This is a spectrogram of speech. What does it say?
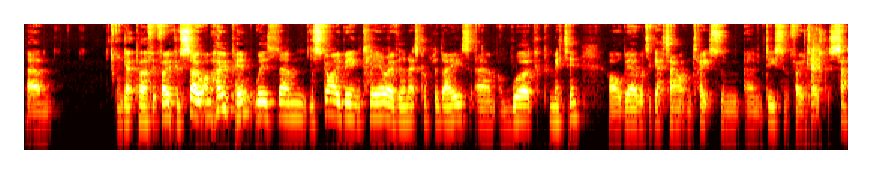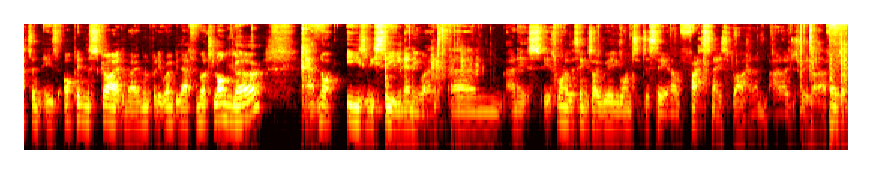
Um, and get perfect focus. So I'm hoping with um, the sky being clear over the next couple of days um, and work permitting, I'll be able to get out and take some um, decent photos because Saturn is up in the sky at the moment, but it won't be there for much longer. Uh, not easily seen anyway, um, and it's it's one of the things I really wanted to see, and I'm fascinated by it, and, and I just really like that photo.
